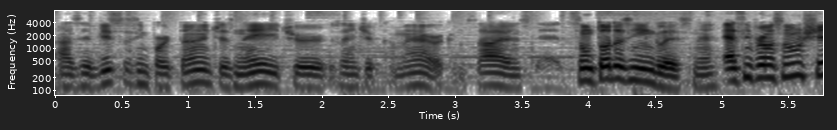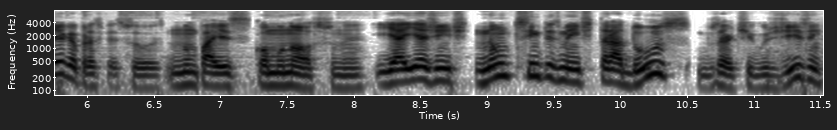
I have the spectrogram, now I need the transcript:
as revistas importantes, Nature, Scientific American, Science, é, são todas em inglês, né? Essa informação não chega para as pessoas num país como o nosso, né? E aí a gente não simplesmente traduz os artigos dizem,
